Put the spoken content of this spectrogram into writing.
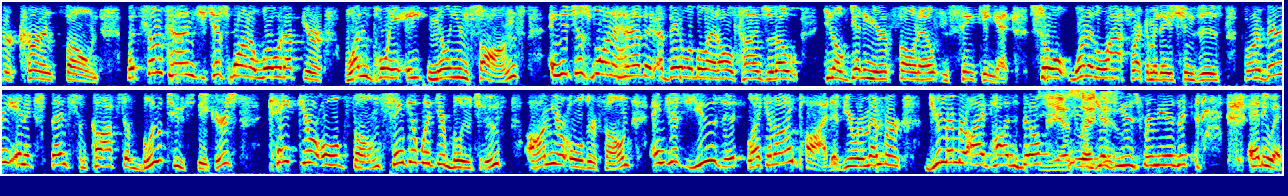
your current phone, but sometimes you just want to load up your 1.8 million songs and you just want to have it available at all times without, you know, getting your phone out and syncing it. So one of the last recommendations is for a very inexpensive cost of Bluetooth speakers, take your old phone, sync it with your Bluetooth on your older phone and just use it like an iPod. If you remember, do you remember iPods, Bill? Yes, they were I just do. used for music. anyway,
